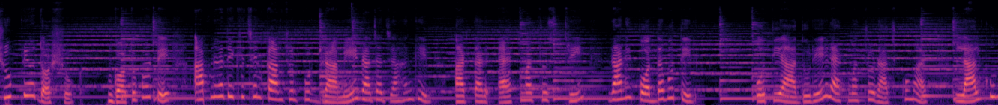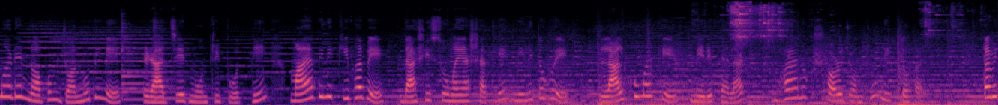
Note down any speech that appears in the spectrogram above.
সুপ্রিয় দর্শক, গত পর্বে আপনারা দেখেছেন কাঞ্চনপুর গ্রামে রাজা জাহাঙ্গীর আর তার একমাত্র স্ত্রী রানী পদ্মাবতীর অতি আদরের একমাত্র রাজকুমার লাল কুমারের নবম জন্মদিনে রাজ্যের মন্ত্রী পত্নী মায়াবিনী কীভাবে দাসী সুমাইয়ার সাথে মিলিত হয়ে লাল কুমারকে মেরে ফেলার ভয়ানক ষড়যন্ত্রে লিপ্ত হয়। তবে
